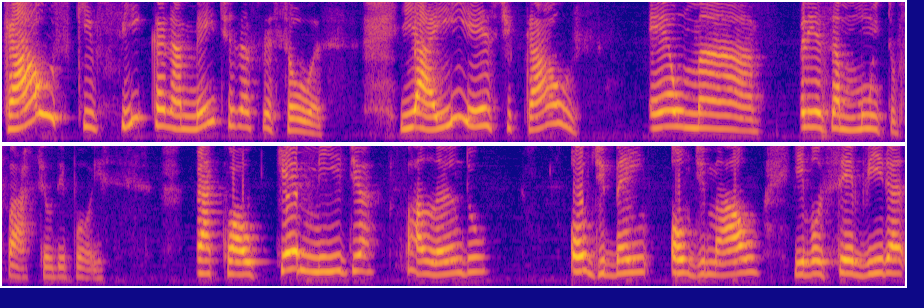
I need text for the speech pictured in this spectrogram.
caos que fica na mente das pessoas. E aí este caos é uma presa muito fácil depois para qualquer mídia falando ou de bem ou de mal, e você vira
